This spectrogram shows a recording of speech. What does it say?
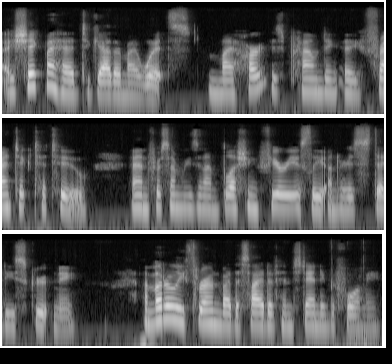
I shake my head to gather my wits. My heart is pounding a frantic tattoo, and for some reason I'm blushing furiously under his steady scrutiny. I'm utterly thrown by the sight of him standing before me.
